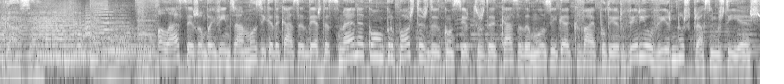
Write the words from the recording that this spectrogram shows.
da Casa. Olá, sejam bem-vindos à Música da Casa desta semana com propostas de concertos da Casa da Música que vai poder ver e ouvir nos próximos dias.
